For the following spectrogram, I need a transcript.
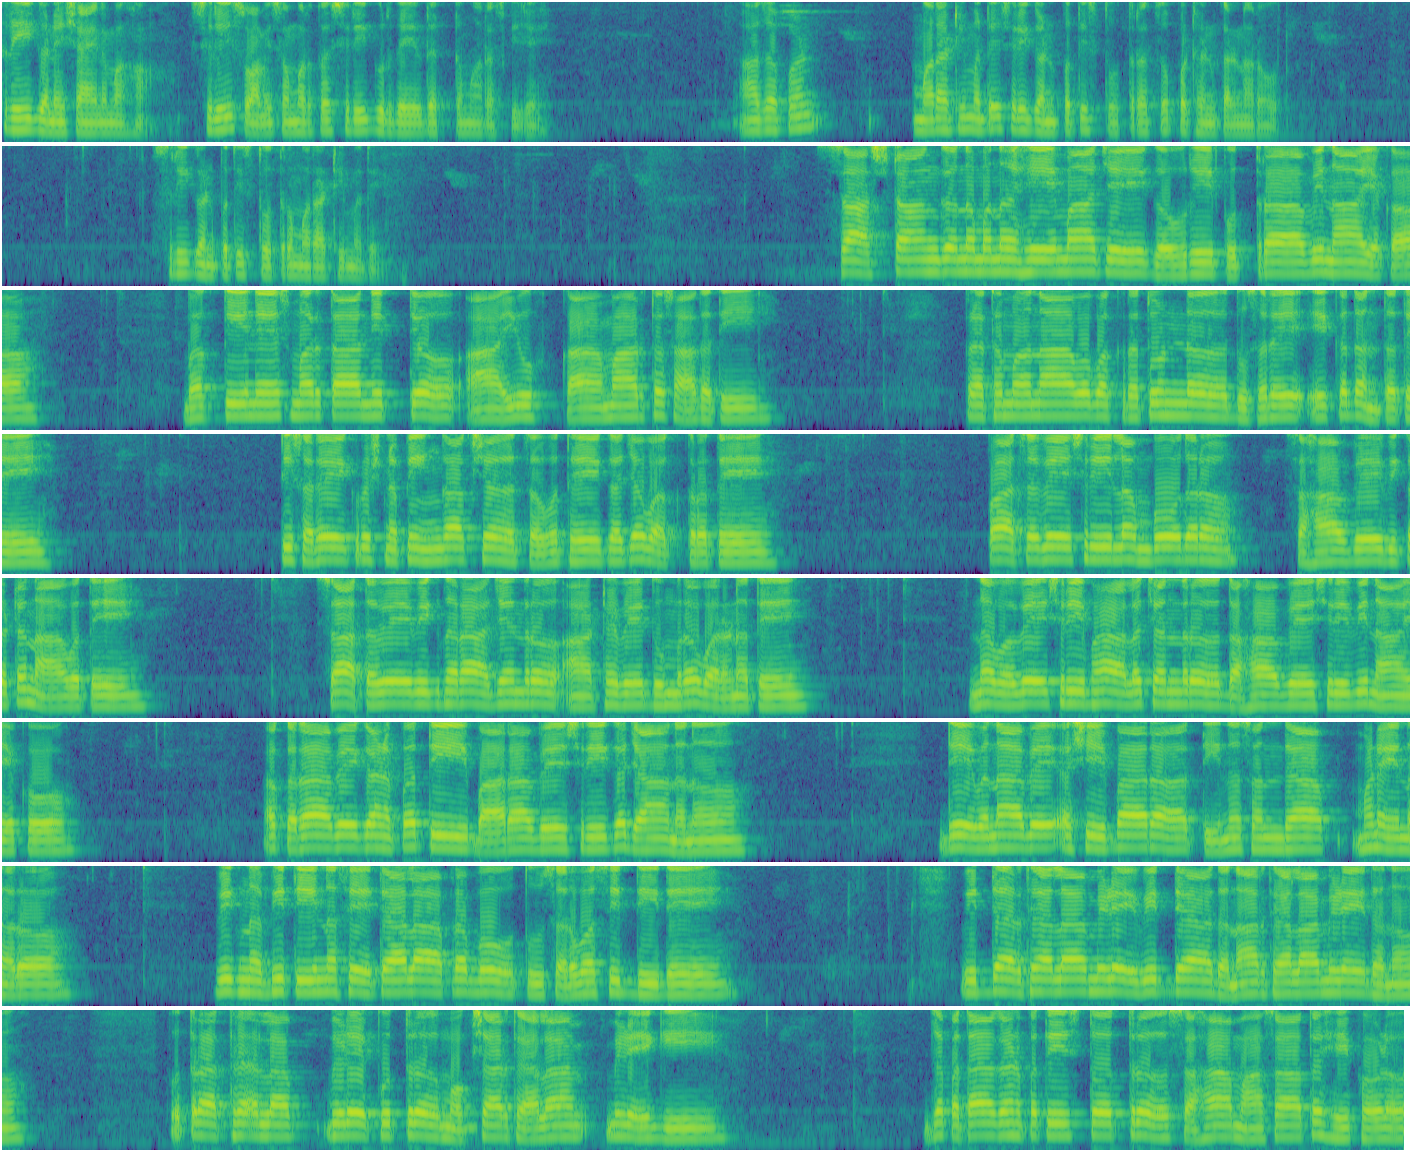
श्री गणेशाय महा श्री स्वामी समर्थ श्री गुरुदेव दत्त महाराज की जय. आज आपण मराठीमध्ये श्री गणपती स्तोत्राचं पठण करणार आहोत. श्री गणपती स्तोत्र मराठीमध्ये. साष्टांग नमन हे माझे गौरी पुत्रा विनायका. भक्तीने स्मरता नित्य आयु कामार्थ साधती. प्रथम नाव वक्रतुंड दुसरे एकदंत ते तिसरे कृष्णपिंगाक्ष चौथे गजवक्त्रते. पाचवे श्रीलंबोदर सहावे विकटनावते. सातवे विघ्नराजेंद्र आठवे धूम्रवर्णते. नववे श्री भालचंद्र दहावे श्रीविनायको अकरावे गणपती बारावे श्री गजानन. देवनावे अशी बारा तीन संध्या म्हणे नर. विघ्न भीती नसे त्याला प्रभो तू सर्व सिद्धी दे. विद्यार्थ्याला मिळे विद्या धनार्थ्याला मिळे धन. पुत्रार्थ्याला मिळे पुत्र मोक्षार्थ्याला मिळे गी. जपता गणपती स्तोत्र सहा मासात हे फळ.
